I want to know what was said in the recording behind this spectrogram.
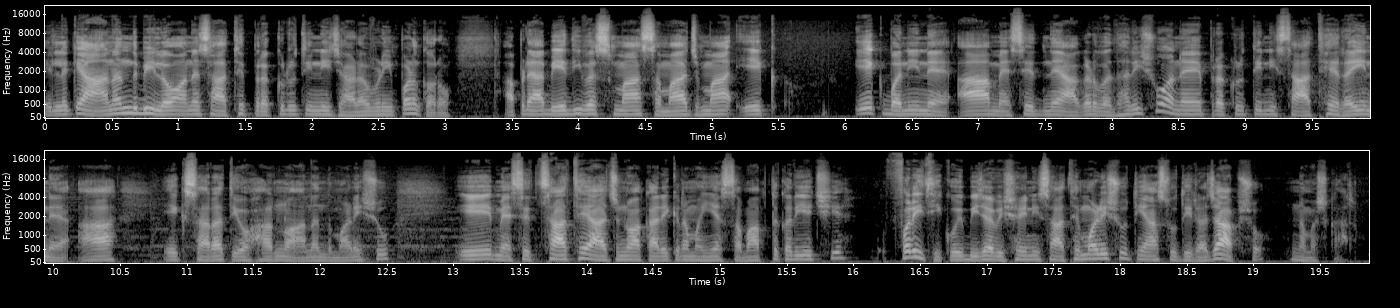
એટલે કે આનંદ બી લો અને સાથે પ્રકૃતિની જાળવણી પણ કરો. આપણે આ બે દિવસમાં સમાજમાં એક એક બનીને આ મેસેજને આગળ વધારીશું અને પ્રકૃતિની સાથે રહીને આ એક સારા તહેવારનો આનંદ માણીશું. એ મેસેજ સાથે આજનો આ કાર્યક્રમ અહીંયા સમાપ્ત કરીએ છીએ. ફરીથી કોઈ બીજા વિષયની સાથે મળીશું. ત્યાં સુધી રજા આપશો. નમસ્કાર.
